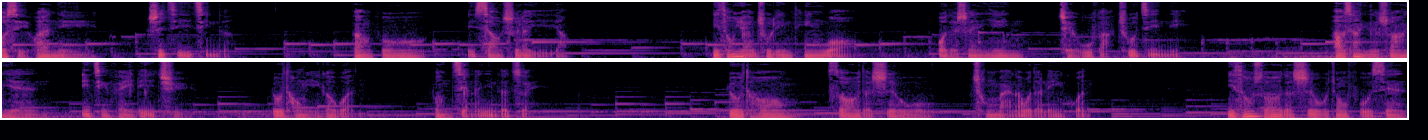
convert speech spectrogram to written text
我喜欢你，是寂静的，仿佛你消失了一样。你从远处聆听我，我的声音却无法触及你。好像你的双眼已经飞离去，如同一个吻，封紧了你的嘴。如同所有的事物充满了我的灵魂。你从所有的事物中浮现。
